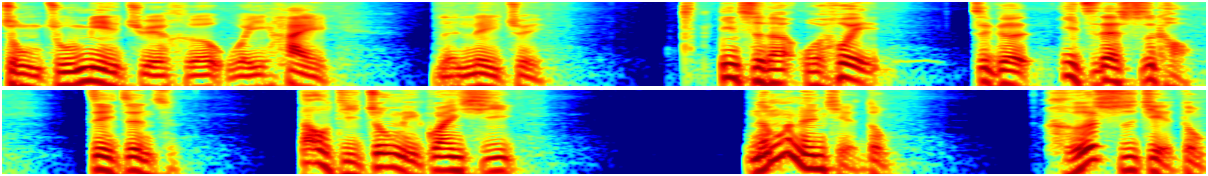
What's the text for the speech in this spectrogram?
种族灭绝和危害人类罪，因此呢，我会这个一直在思考这一阵子到底中美关系能不能解冻，何时解冻，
